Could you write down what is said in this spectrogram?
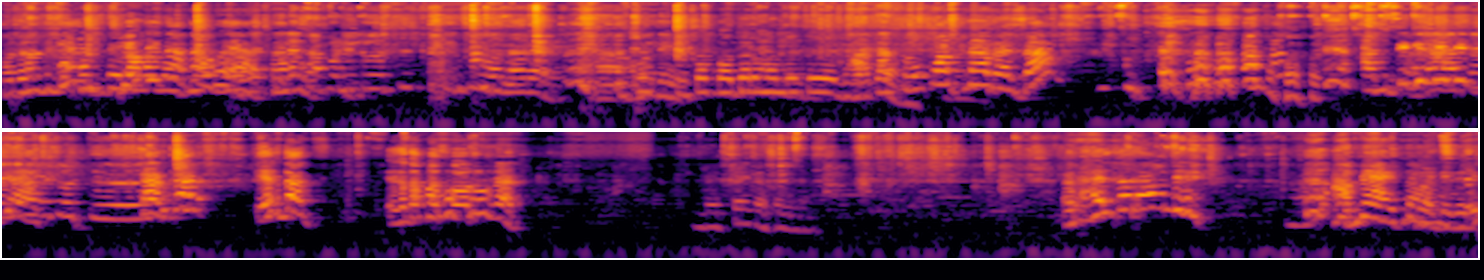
पदरात घ्या. तिला सापडलेली वस्तू तिची होणार आहे. पदर म्हणजे ते आता तो पटणार आहे जा. किती एकदाच. एकदा पसावरून काढ राहील तर राहून दे. आम्ही आहेत ना वाटे घरी.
